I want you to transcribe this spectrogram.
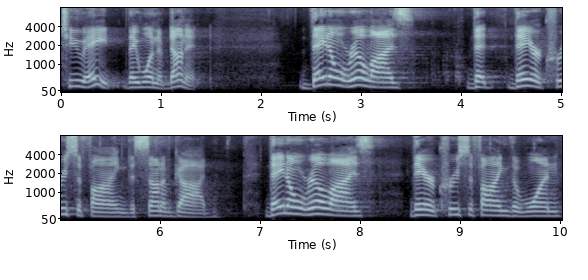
2 8, they wouldn't have done it. They don't realize that they are crucifying the Son of God. They don't realize they are crucifying the one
